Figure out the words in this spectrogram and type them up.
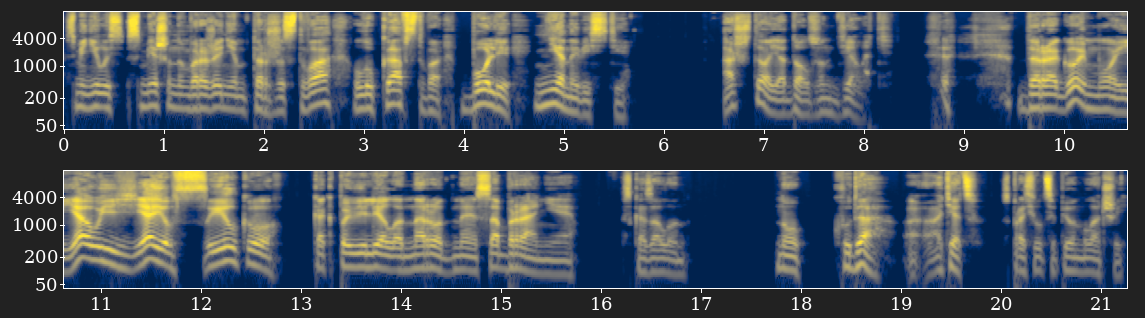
сменилось смешанным выражением торжества, лукавства, боли, ненависти. А что я должен делать? Дорогой мой, я уезжаю в ссылку, как повелело народное собрание. — сказал он. — Но куда, отец? — спросил Цепион-младший.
